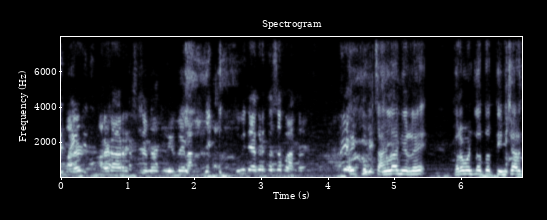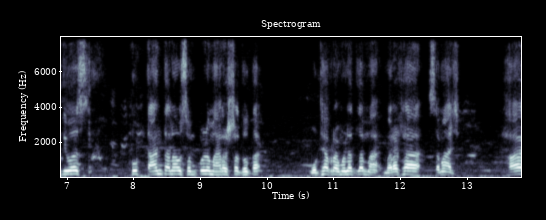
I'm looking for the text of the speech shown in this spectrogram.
मराठा आरक्षणाचा निर्णय लागला. तुम्ही त्याकडे कसं पाहता? खूप चांगला निर्णय. खरं म्हटलं तर तीन चार दिवस खूप ताणतणाव संपूर्ण महाराष्ट्रात होता. मोठ्या प्रमाणातला मा मराठा समाज हा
